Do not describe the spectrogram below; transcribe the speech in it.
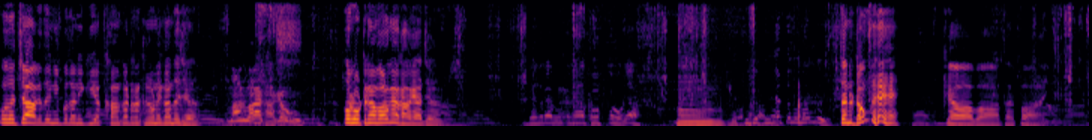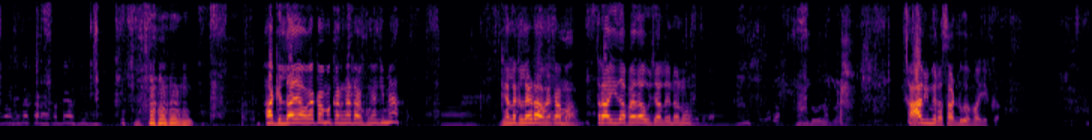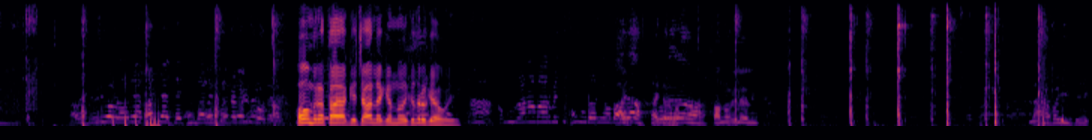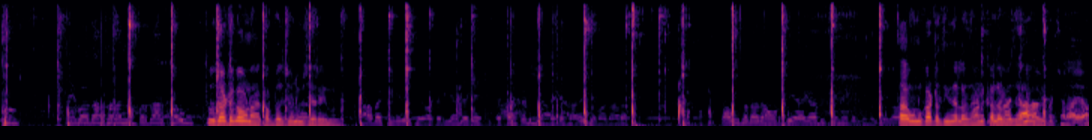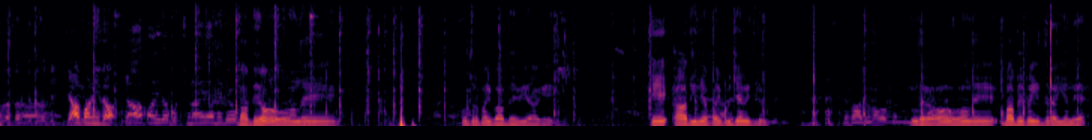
ਉਹਦਾ ਝਾਕਦਾ ਹੀ ਨਹੀਂ ਪਤਾ ਨਹੀਂ ਕੀ ਅੱਖਾਂ ਕੱਢ ਰੱਖੀਆਂ ਉਹਨੇ ਕਹਿੰਦੇ ਚ। ਮਾਨ ਵਾਲਾ ਖਾ ਗਿਆ ਉਹ। ਉਹ ਰੋਟੀਆਂ ਵਾਲੀਆਂ ਖਾ ਗਿਆ ਅੱਜ। ਗੰਦਰਾ ਰੋਟੀਆਂ ਖੁਸ਼ਕ ਹੋ ਗਿਆ। ਹੂੰ। ਲੱਸੀ ਦੇ ਪੀ ਗਿਆ ਤੈਨੂੰ ਦਊਂਗੇ ਤੈਨੂੰ ਡੌਂਗੇ? ਕੀ ਬਾਤ ਹੈ ਭਾਈ। ਦਾ ਘਰੋਂ ਕੱਢਿਆ ਸੀ। ਆ ਗਿੱਲਾ ਜਾ ਹੋ ਗਿਆ ਕੰਮ ਕਣੀਆਂ ਢੱਕਦੀਆਂ ਕਿਵੇਂ ਗਿੱਲ ਗਲੇੜਾ ਹੋ ਗਿਆ ਕੰਮ ਤਰਾਈ ਦਾ ਫਾਇਦਾ ਹੋ ਚੱਲ ਇਹਨਾਂ ਨੂੰ। ਆ ਵੀ ਮੇਰਾ ਸਾਡੂ ਹੈ ਭਾਈ ਇੱਕ। ਉਹ ਮੇਰਾ ਤਾਇਆ ਅੱਗੇ ਚਾਹ ਲੈ ਕੇ ਉਹਨਾਂ ਕਿੱਧਰ ਗਿਆ ਹੋਏ ਹਾਂ ਖੰਗੂਰਾ ਨਾ ਮਾਰ ਵਿੱਚ ਖੰਗੂਰਾ ਨਹੀਂ ਆਉਂਦਾ ਆਇਆ ਸਾਨੂੰ ਵੀ ਲੈ ਲਈ। ਲੈ ਬਈ ਦੇਖੋ ਸੇਵਾਦਾਰ ਸਾਡਾ ਨੰਬਰਦਾਰ ਪਾਉ ਤੂੰ ਤਾਂ ਡਗਾਉਣਾ ਖੱਬਲ ਚੋਂ ਵਿਚਾਰੇ ਨੂੰ। ਆ ਬੈਠੇ ਜਿਹੜੇ ਸੇਵਾ ਕਰੀ ਜਾਂਦੇ ਕਿ ਇੱਟਾਂ ਘੜੀ ਜਾਂਦੇ ਕਿ ਸਾਰੇ ਸੇਵਾਦਾਰ। ਪਾਉ ਸਾਡਾ ਰਾਉਂਡ ਤੇ ਆਏਗਾ ਵੀ ਕਿਵੇਂ ਕਰੀ ਜਾਂਦੇ ਸੇਵਾ। ਤਾਂ ਉਹਨੂੰ ਘੱਟ ਦਿੰਦਾ ਲੱਗਦਾ ਅਣਕਾ ਲੱਗਦਾ ਨਾ ਹੋਵੇ ਪੁੱਛਣ ਆਇਆ। ਚਾਹ ਪਾਣੀ ਦਾ। ਚਾਹ ਪਾਣੀ ਦਾ ਪੁੱਛਣਾ ਆਏਗਾ ਮੁੰਡਿਓ। ਬਾਬੇ ਉਹ ਆਉਂਦੇ। ਉਧਰ ਭਾਈ ਬਾਬੇ ਵੀ ਆ ਗਏ। ਇਹ ਆ ਦਿੰਦੇ ਆ ਭਾਈ ਪੁੱਜਿਆ ਵੀ ਦੀ। ਦਿਖਾ ਦਿਓ ਨਾ ਬਾਬੇ ਨੂੰ। ਦੇਖੋ ਉਹ ਆਉਂਦੇ। ਬਾਬੇ ਭਾਈ ਇੱਧਰ ਆਈ ਜਾਂਦੇ ਆ।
